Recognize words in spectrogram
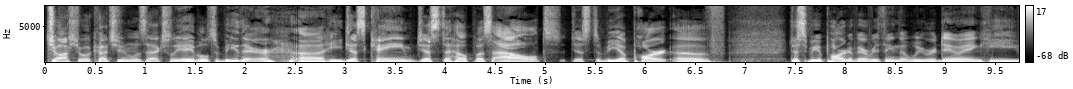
Joshua Cutchin was actually able to be there, uh, he just came just to help us out, just to be a part of, just to be a part of everything that we were doing. He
